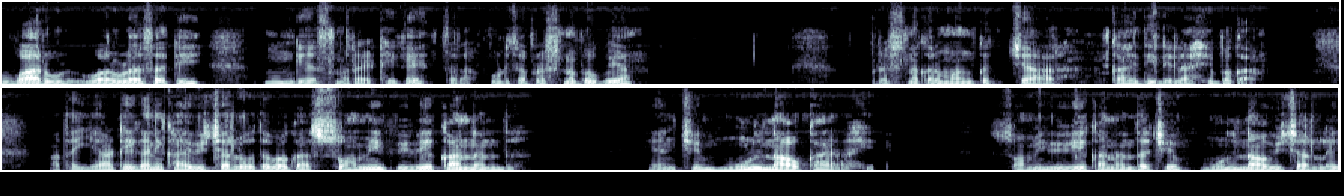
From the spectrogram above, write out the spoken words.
वारुळ वारुळासाठी मुंगी असणार आहे. ठीक आहे? चला पुढचा प्रश्न बघूया. प्रश्न क्रमांक चार काय दिलेला आहे बघा. आता या ठिकाणी काय विचारलं होतं बघा स्वामी विवेकानंद यांचे मूळ नाव काय आहे? स्वामी विवेकानंदाचे मूळ नाव विचारले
